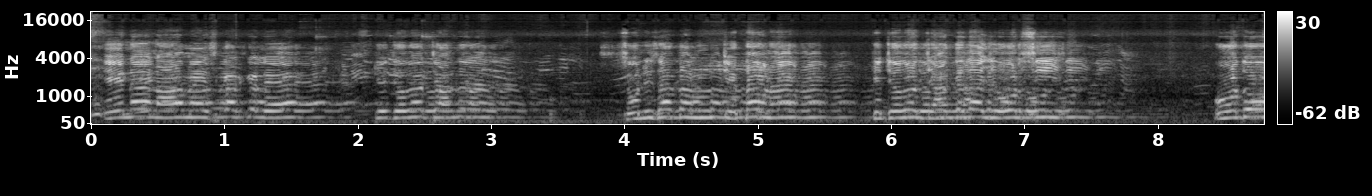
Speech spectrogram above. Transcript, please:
ਇਹਨਾਂ ਨਾਮ ਇਸ ਕਰਕੇ ਲਿਆ ਕਿ ਜਦੋਂ ਚੰਦ ਸੋਨੀ ਸਾਹਿਬ ਤੁਹਾਨੂੰ ਚੇਤਾ ਹੋਣਾ ਕਿ ਜਦੋਂ ਜੰਗ ਦਾ ਜ਼ੋਰ ਸੀ, ਉਦੋਂ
